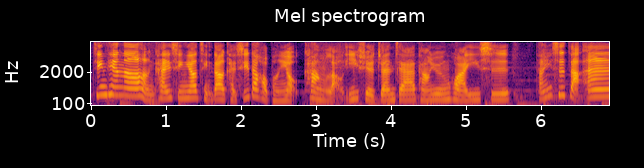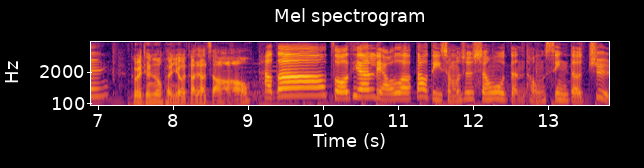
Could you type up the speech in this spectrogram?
今天呢，很开心邀请到凯西的好朋友，抗老医学专家唐云华医师。唐医师早安。各位听众朋友，大家早。好的，昨天聊了到底什么是生物等同性的治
